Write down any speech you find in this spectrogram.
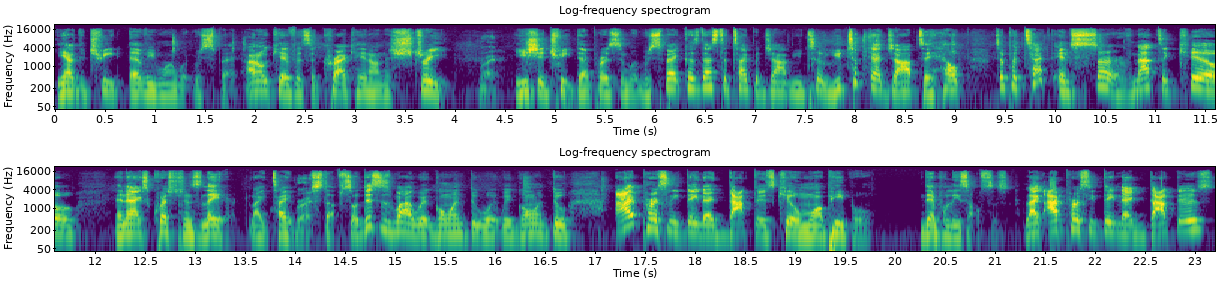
you have to treat everyone with respect. I don't care if it's a crackhead on the street. Right. You should treat that person with respect because that's the type of job you took. You took that job to help, to protect and serve, not to kill and ask questions later, like type Right. stuff. So this is why we're going through what we're going through. I personally think that doctors kill more people than police officers. Like I personally think that doctors,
